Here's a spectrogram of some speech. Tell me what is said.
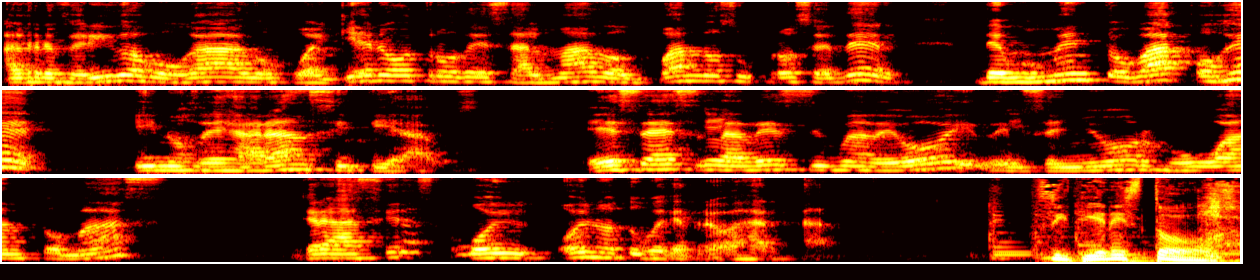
al referido abogado cualquier otro desalmado ocupando su proceder, de momento va a coger y nos dejarán sitiados. Esa es la décima de hoy del señor Juan Tomás. Gracias. Hoy, hoy no tuve que trabajar tanto. Si tienes tos,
